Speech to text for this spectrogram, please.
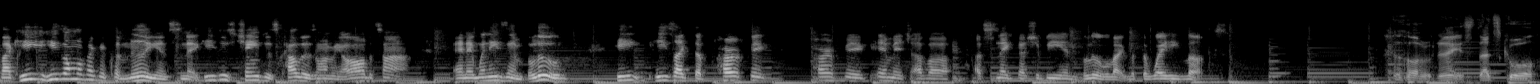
Like he he's almost like a chameleon snake. He just changes colors on me all the time. And then when he's in blue, he he's like the perfect perfect image of a, a snake that should be in blue, like with the way he looks. Oh, nice. That's cool.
